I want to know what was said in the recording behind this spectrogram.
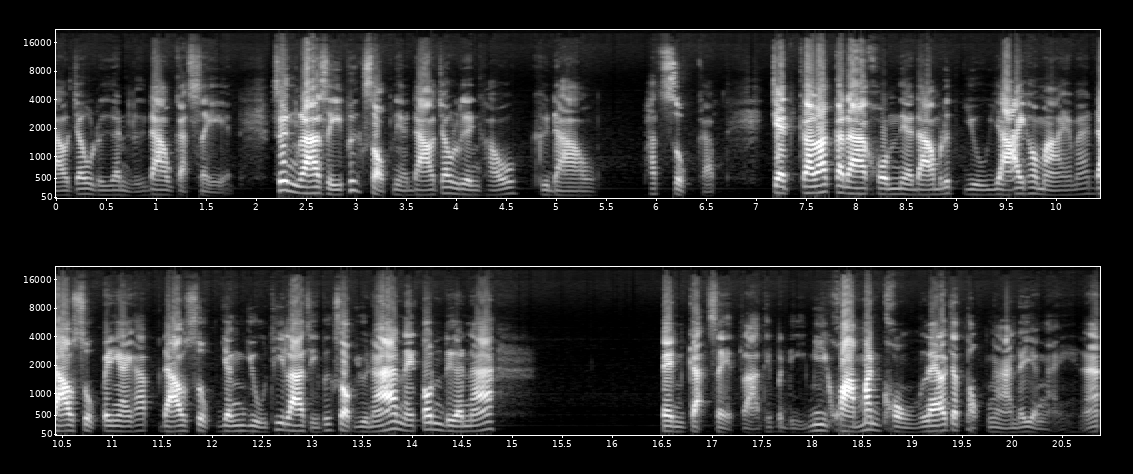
ดาวเจ้าเรือน หรือดาวเกษตร ซึ่งราศีพฤษภเนี่ยดาวเจ้าเรือนเขาคือดาวพระศุกร์ครับเจ็ดกรกฎาคมเนี่ยดาวมฤตยูย้ายเข้ามาใช่ไหมดาวศุกร์เป็นไงครับ ดาวศุกร์ยังอยู่ที่ราศีพฤษภอยู่นะ ในต้นเดือนนะ เป็นเกษตราธิบดี มีความมั่นคงแล้วจะตกงานได้ยังไง นะ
